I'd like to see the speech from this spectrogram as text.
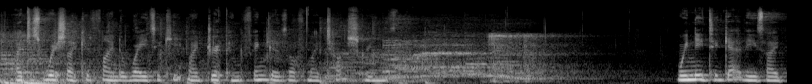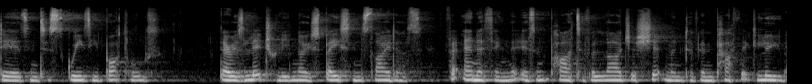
I just wish I could find a way to keep my dripping fingers off my touchscreens. We need to get these ideas into squeezy bottles. There is literally no space inside us for anything that isn't part of a larger shipment of empathic lube,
